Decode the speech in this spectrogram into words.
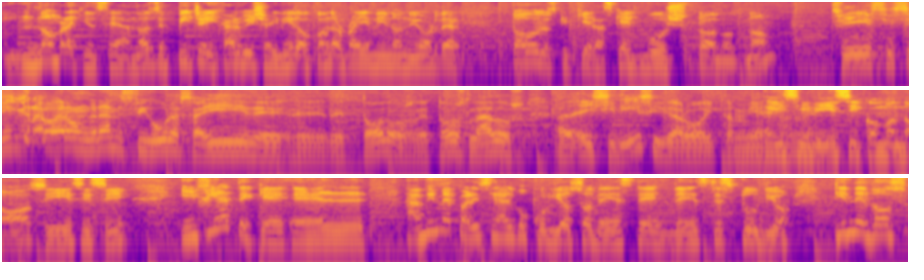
nombra quien sea, ¿no? Es de PJ Harvey, Shainid O'Connor, Brian Eno, New Order, todos los que quieras, Kate Bush, todos, ¿no? Sí, sí, sí, grabaron grandes figuras ahí de, todos, de todos lados. ACDC grabó ahí también. ACDC, cómo no, sí, sí, sí. Y fíjate que el, a mí me parece algo curioso de este, de este estudio. Tiene dos,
